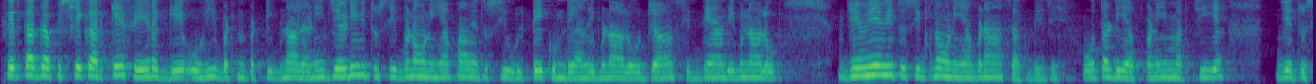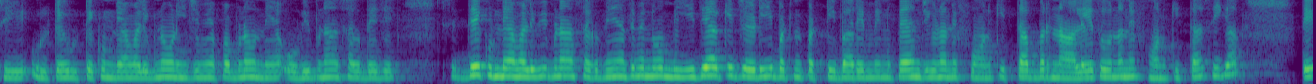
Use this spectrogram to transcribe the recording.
ਫਿਰ ਧਾਗਾ ਪਿੱਛੇ ਕਰਕੇ ਫਿਰ ਅੱਗੇ ਉਹੀ ਬਟਨ ਪੱਟੀ ਬਣਾ ਲੈਣੀ। ਜਿਹੜੀ ਵੀ ਤੁਸੀਂ ਬਣਾਉਣੀ ਆ, ਭਾਵੇਂ ਤੁਸੀਂ ਉਲਟੇ ਕੁੰਡਿਆਂ ਦੀ ਬਣਾ ਲਓ ਜਾਂ ਸਿੱਧਿਆਂ ਦੀ ਬਣਾ ਲਓ, ਜਿਵੇਂ ਵੀ ਤੁਸੀਂ ਬਣਾਉਣੀ ਆ ਬਣਾ ਸਕਦੇ ਜੀ। ਉਹ ਤੁਹਾਡੀ ਆਪਣੀ ਮਰਜ਼ੀ ਆ। ਜੇ ਤੁਸੀਂ ਉਲਟੇ ਉਲਟੇ ਕੁੰਡਿਆਂ ਵਾਲੀ ਬਣਾਉਣੀ, ਜਿਵੇਂ ਆਪਾਂ ਬਣਾਉਂਦੇ ਆ ਉਹ ਵੀ ਬਣਾ ਸਕਦੇ ਜੇ। ਸਿੱਧੇ ਕੁੰਡਿਆਂ ਵਾਲੀ ਵੀ ਬਣਾ ਸਕਦੇ ਆ ਤੇ ਮੈਨੂੰ ਉਮੀਦ ਆ ਕਿ ਜਿਹੜੀ ਬਟਨ ਪੱਟੀ ਬਾਰੇ ਮੈਨੂੰ ਭੈਣ ਜੀ ਉਹਨਾਂ ਨੇ ਫੋਨ ਕੀਤਾ, ਬਰਨਾਲੇ ਤੋਂ ਉਹਨਾਂ ਨੇ ਫੋਨ ਕੀਤਾ ਸੀਗਾ ਤੇ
